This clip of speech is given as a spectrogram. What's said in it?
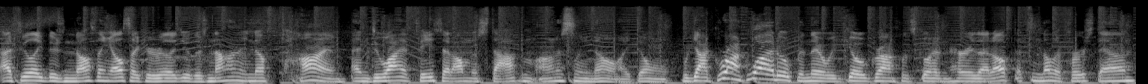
I feel like there's nothing else I could really do. There's not enough time. And do I have faith that I'm going to stop him? Honestly, no, I don't. We got Gronk wide open. There we go, Gronk. Let's go ahead and hurry that up. That's another first down.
